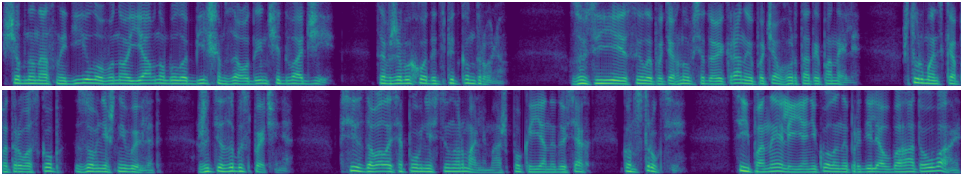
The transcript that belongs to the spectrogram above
Щоб на нас не діяло, воно явно було більшим за один чи два G. Це вже виходить з-під контролю. З усієї сили потягнувся до екрану і почав гортати панелі. Штурманська петровоскоп, зовнішній вигляд, життєзабезпечення. Всі здавалися повністю нормальними, аж поки я не досяг конструкції. Цій панелі я ніколи не приділяв багато уваги.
